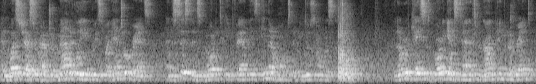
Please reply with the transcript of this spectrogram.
and Westchester have dramatically increased financial grants and assistance in order to keep families in their homes and reduce homelessness. The number of cases brought against tenants for non-payment of rent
